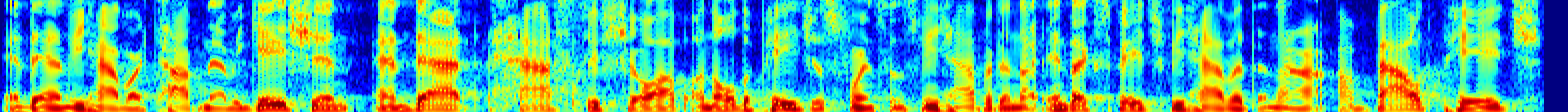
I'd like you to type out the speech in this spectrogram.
and then we have our top navigation, and that has to show up on all the pages. For instance, we have it in our index page, we have it in our about page,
